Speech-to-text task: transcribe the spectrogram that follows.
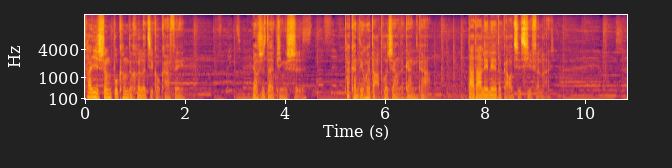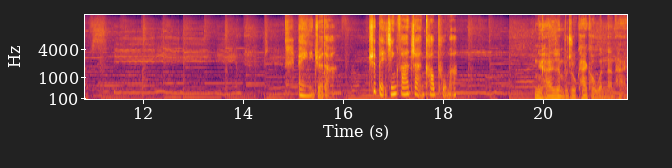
她一声不吭地喝了几口咖啡。要是在平时，她肯定会打破这样的尴尬，大大咧咧地搞起气氛来。哎，你觉得去北京发展靠谱吗？女孩忍不住开口问男孩：“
